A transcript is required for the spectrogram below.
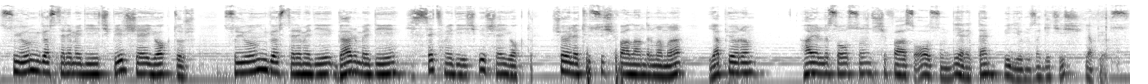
Suyun gösteremediği hiçbir şey yoktur. Suyun gösteremediği, görmediği, hissetmediği hiçbir şey yoktur. Şöyle tütsü şifalandırmamı yapıyorum. Hayırlısı olsun, şifası olsun diyerekten videomuza geçiş yapıyoruz.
